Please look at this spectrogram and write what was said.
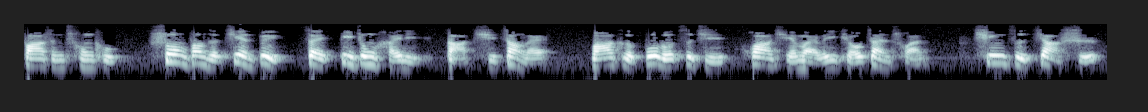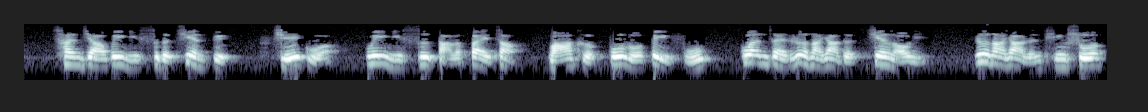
发生冲突，双方的舰队在地中海里。打起仗来，马可波罗自己花钱买了一条战船，亲自驾驶参加威尼斯的舰队。结果威尼斯打了败仗，马可波罗被俘，关在热那亚的监牢里。热那亚人听说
